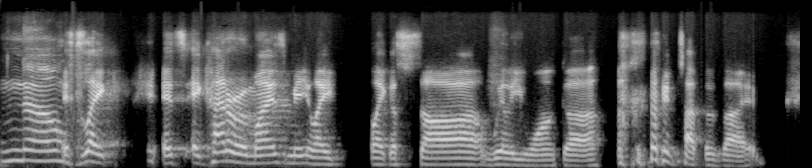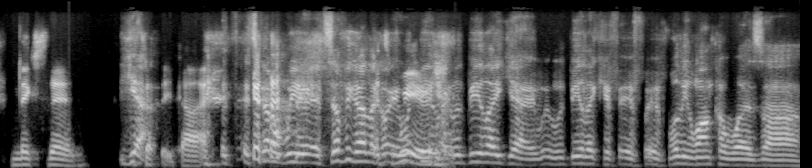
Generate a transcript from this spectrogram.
no. It's like it's it kind of reminds me like like a Saw Willy Wonka type of vibe mixed in. Yeah. Except they die. It's, it's got a weird. It's definitely got like It's it weird. would be. It would be like yeah. It would be like if if if Willy Wonka was uh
